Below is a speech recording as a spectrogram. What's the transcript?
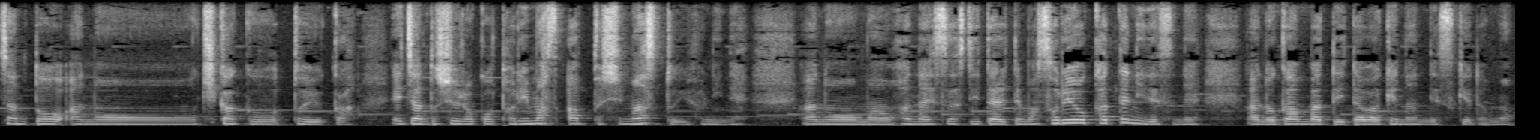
ちゃんと、あのー企画というか、えーちゃんと収録を取ります、アップしますというふうにね、あのーまあ、お話しさせていただいて、まあ、それを糧にですね、あの、頑張っていたわけなんですけども、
